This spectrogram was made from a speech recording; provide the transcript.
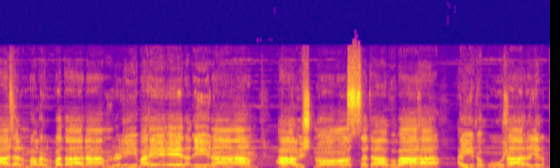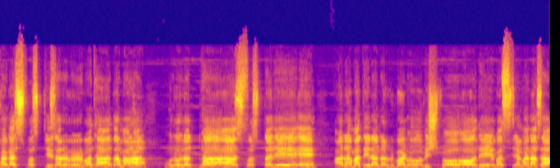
आशर्म पर्वतानाम् वृणीमहे नदीनाम् आविष्णोः स चाभुवाः ऐषु पूषारैर्भगस्वस्ति सर्वधातमः उरुरध्वा स्वस्तये अरमतिरनर्वणो विश्वो देवस्य मनसा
